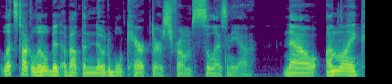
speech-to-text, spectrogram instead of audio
Let's talk a little bit about the notable characters from Selesnya. Now, unlike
